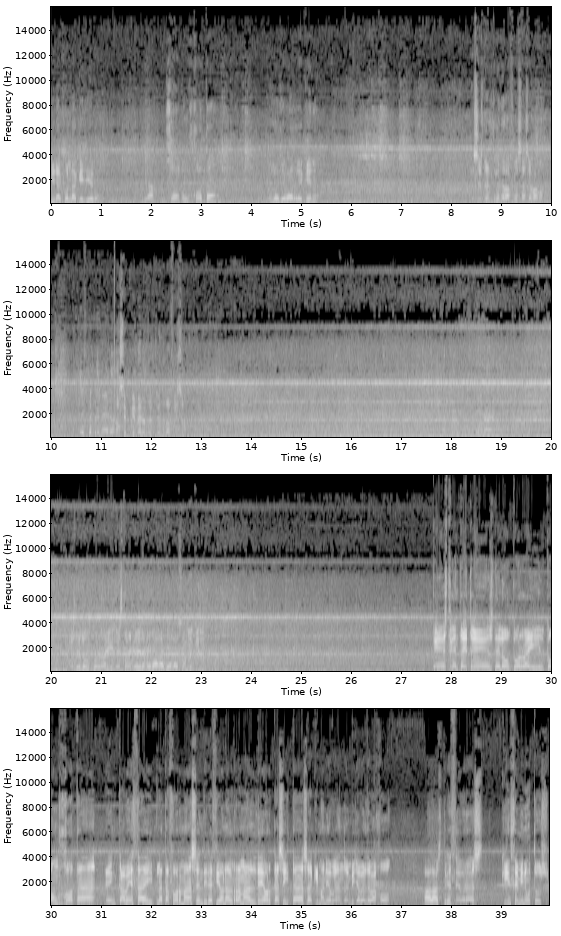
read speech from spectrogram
Mira con la que lleva. Ya. O sea, un J lo lleva Requena. Ese es del tren de la fresa, ese vagón. Este primero, ¿no? Ese primero es del tren de la fresa. Es de Low Rail. Esta era, era gallega esa máquina. 333 de Low Rail con J en cabeza y plataformas en dirección al ramal de Orcasitas, aquí maniobrando en Villaverde Bajo a las 13 horas 15 minutos.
